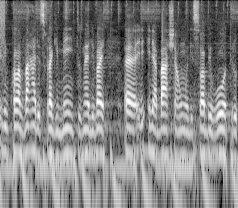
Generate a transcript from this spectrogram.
Ele cola vários fragmentos, né? Ele vai, é, ele, ele abaixa um, ele sobe o outro,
